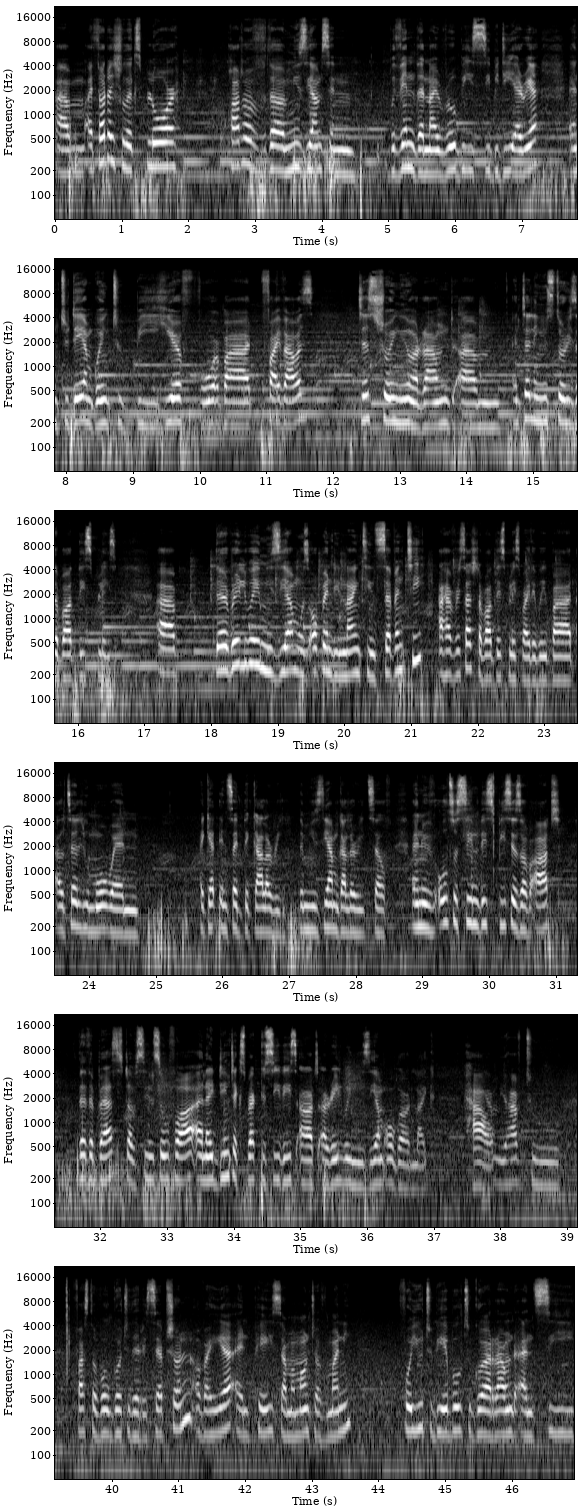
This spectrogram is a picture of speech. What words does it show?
Um, I thought I should explore part of the museums in within the Nairobi CBD area and today I'm going to be here for about five hours just showing you around um, and telling you stories about this place. Uh, the Railway Museum was opened in 1970. I have researched about this place by the way, but I'll tell you more when I get inside the gallery, the museum gallery itself. And we've also seen these pieces of art. They're the best I've seen so far, and I didn't expect to see this at a railway museum. Oh God, like how? You have to first of all go to the reception over here and pay some amount of money for you to be able to go around and see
